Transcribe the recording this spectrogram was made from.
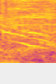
Yeah!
